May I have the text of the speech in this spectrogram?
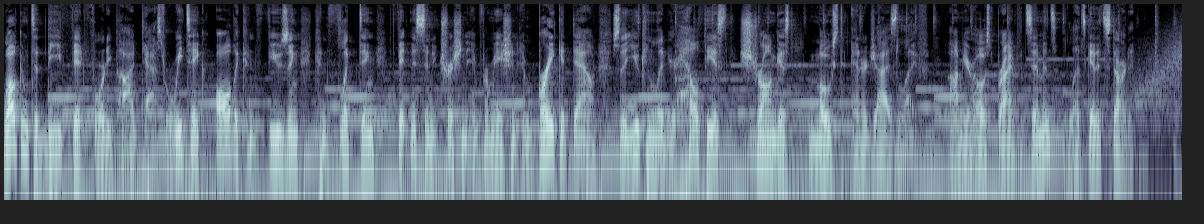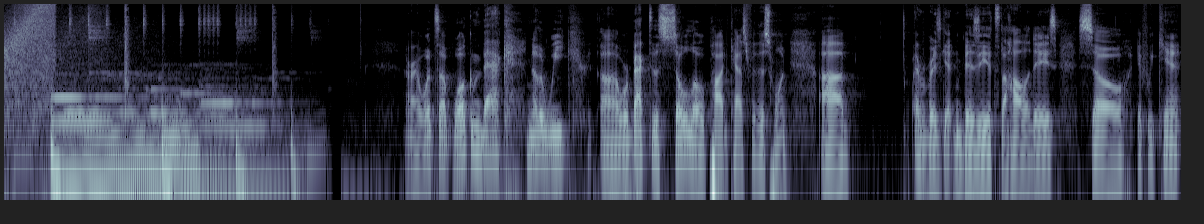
Welcome to the Fit 40 podcast, where we take all the confusing, conflicting fitness and nutrition information and break it down so that you can live your healthiest, strongest, most energized life. I'm your host, Brian Fitzsimmons. Let's get it started. All right, what's up? Welcome back. Another week. Uh, we're back to the solo podcast for this one. Uh, everybody's getting busy. It's the holidays. So if we can't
